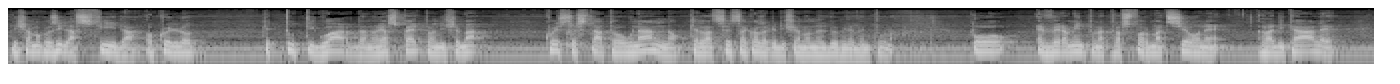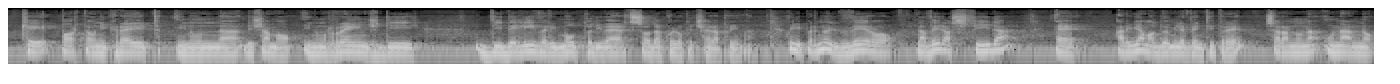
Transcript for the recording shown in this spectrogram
diciamo così, la sfida o quello che tutti guardano e aspettano dice ma questo è stato un anno che è la stessa cosa che dicevano nel 2021 o è veramente una trasformazione radicale che porta Unicredit in un, diciamo, in un range di, di, delivery molto diverso da quello che c'era prima. Quindi per noi vero, la vera sfida è arriviamo al 2023, sarà un anno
